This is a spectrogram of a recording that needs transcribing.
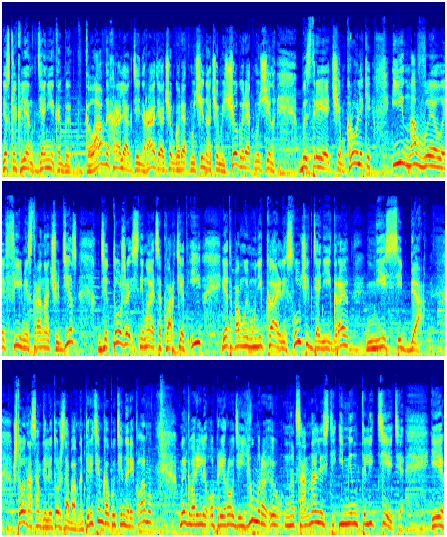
нескольких лент, где они как бы в главных ролях. День радио, о чем говорят мужчины, о чем еще говорят мужчины. Быстрее, чем кролики. И новеллы в фильме «Страна чудес», где тоже снимается квартет И. И это, по-моему, уникальный случай, где они играют не себя. Что, на самом деле, тоже забавно. Перед тем, как уйти на рекламу, мы говорили о природе юмора, о национальности и менталитете. И,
